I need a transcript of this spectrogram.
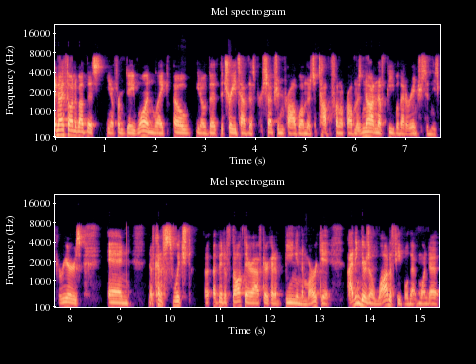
and I thought about this, you know, from day one, like, oh, you know, the the trades have this perception problem. There's a top of funnel problem. There's not enough people that are interested in these careers, and you know, I've kind of switched a, a, bit of thought there after kind of being in the market. I think there's a lot of people that want to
